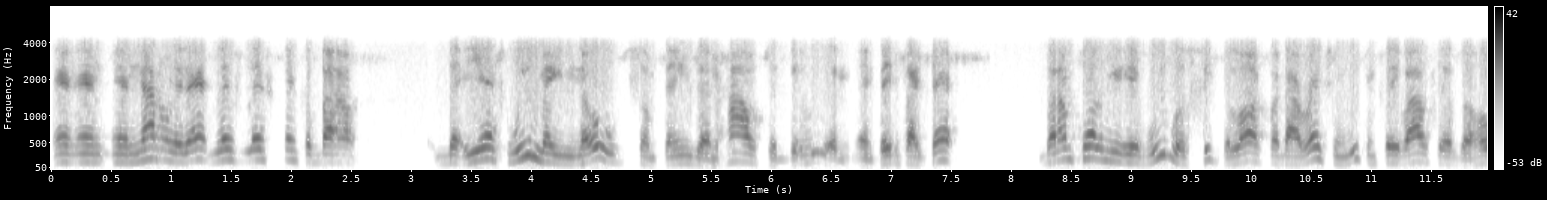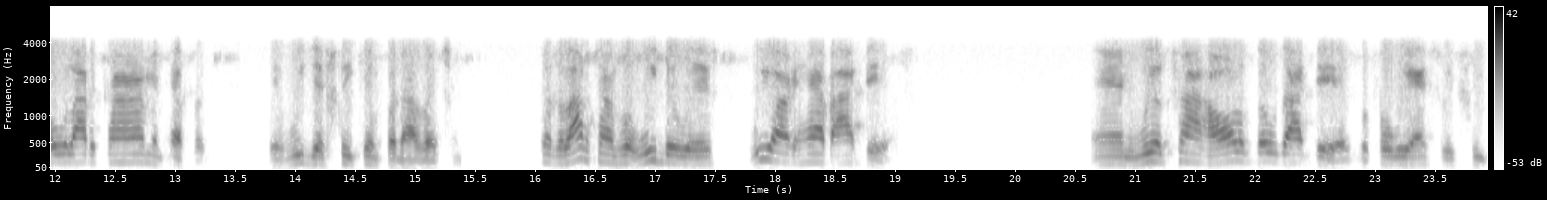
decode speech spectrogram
And and and not only that, let's let's think about that. Yes, we may know some things and how to do and, and things like that. But I'm telling you, if we will seek the Lord for direction, we can save ourselves a whole lot of time and effort if we just seek Him for direction. Because a lot of times what we do is we already have ideas. And we'll try all of those ideas before we actually seek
